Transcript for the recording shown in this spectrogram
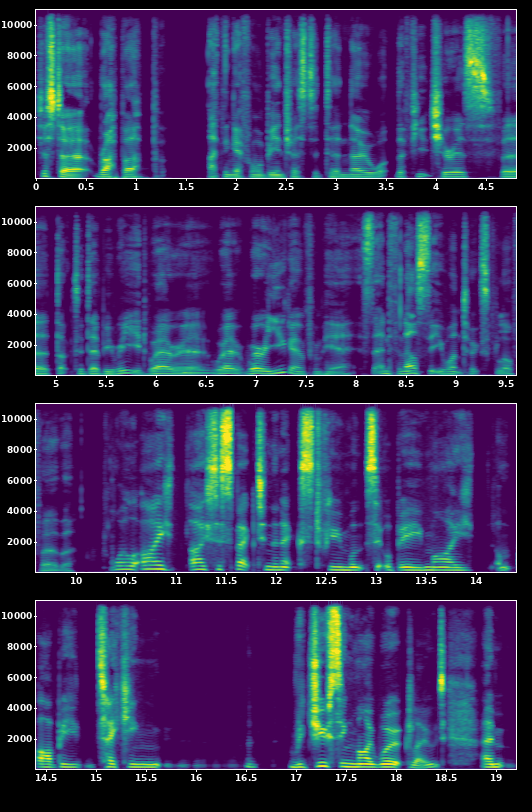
just to wrap up, I think everyone will be interested to know what the future is for Dr. Debbie Reed. Where, mm. where, where are you going from here? Is there anything else that you want to explore further? Well, I I suspect in the next few months it will be my um, I'll be taking reducing my workload. Um,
